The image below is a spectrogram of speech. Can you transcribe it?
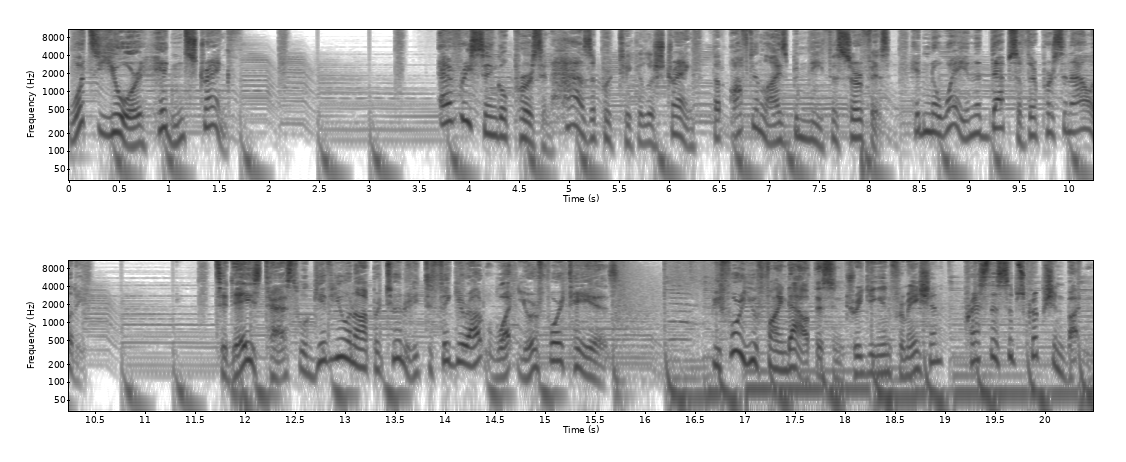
What's your hidden strength? Every single person has a particular strength that often lies beneath the surface, hidden away in the depths of their personality. Today's test will give you an opportunity to figure out what your forte is. Before you find out this intriguing information, press the subscription button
